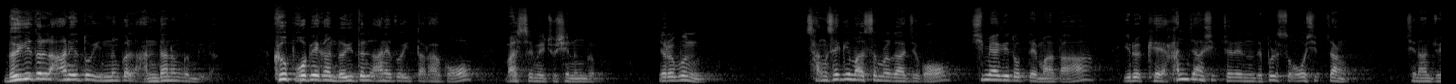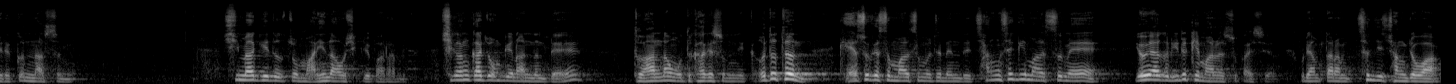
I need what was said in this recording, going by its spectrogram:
너희들 안에도 있는 걸 안다는 겁니다. 그 보배가 너희들 안에도 있다라고 말씀해 주시는 겁니다. 여러분 창세기 말씀을 가지고 심야기도 때마다 이렇게 한 장씩 전했는데 벌써 50장 지난주에 끝났습니다. 심야기도 좀 많이 나오시길 바랍니다. 시간까지 옮겨놨는데 더 안 나오면 어떡하겠습니까? 어떻든 계속해서 말씀을 전했는데 창세기 말씀에 요약을 이렇게 말할 수가 있어요. 우리 한번 따라하면 천지 창조와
